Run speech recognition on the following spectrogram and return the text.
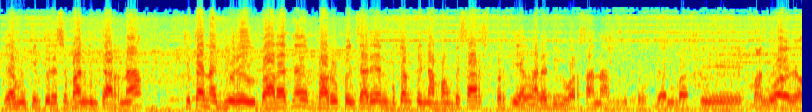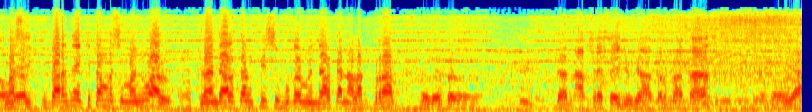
ya mungkin tidak sebanding karena kita Nabire ibaratnya baru pencarian bukan penambang besar seperti yang ada di luar sana begitu. dan masih manual ya Om Masih ya. ibaratnya kita masih manual, mengandalkan fisik bukan mengandalkan alat berat. Dan aksesnya juga terbatas. gitu. Iya.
